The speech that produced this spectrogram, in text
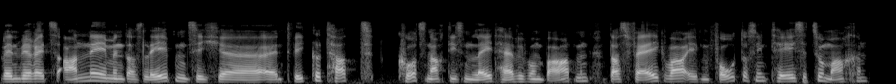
Wenn wir jetzt annehmen, dass Leben sich äh, entwickelt hat, kurz nach diesem Late Heavy Bombardment, das fähig war, eben Photosynthese zu machen,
